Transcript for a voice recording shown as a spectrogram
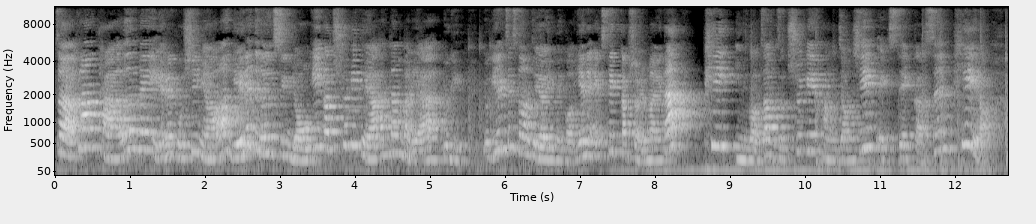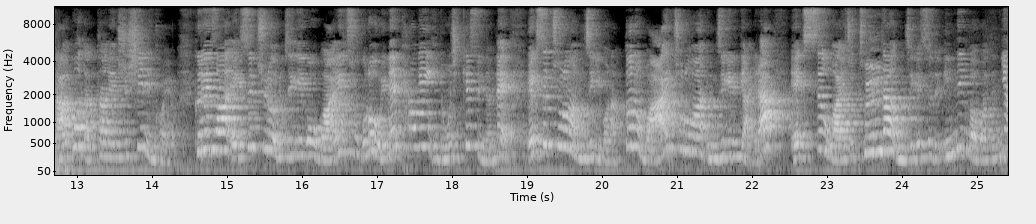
자, 그럼 다음에 얘를 보시면 얘네들은 지금 여기가 축이 돼야 한단 말이야. 여기. 여기 일직선으로 되어 있는 거. 얘는 x의 값이 얼마이다? P인 거죠. 그래서 축의 방정식 x의 값은 p예요. 라고 나타내 주시는 거예요. 그래서 x축으로 움직이고 y축으로 우리는 평행 이동을 시킬 수 있는데 x축으로만 움직이거나 또는 y축으로만 움직이는 게 아니라 x, y축 둘 다 움직일 수도 있는 거거든요.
